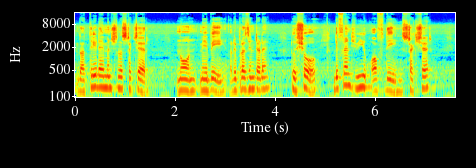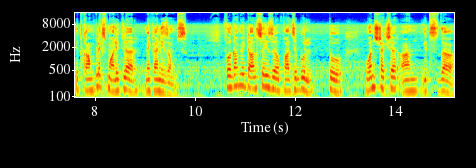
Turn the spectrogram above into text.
The three-dimensional structure known may be represented to show different view of the structure with complex molecular mechanisms. Foreground it also is possible to one structure on its the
